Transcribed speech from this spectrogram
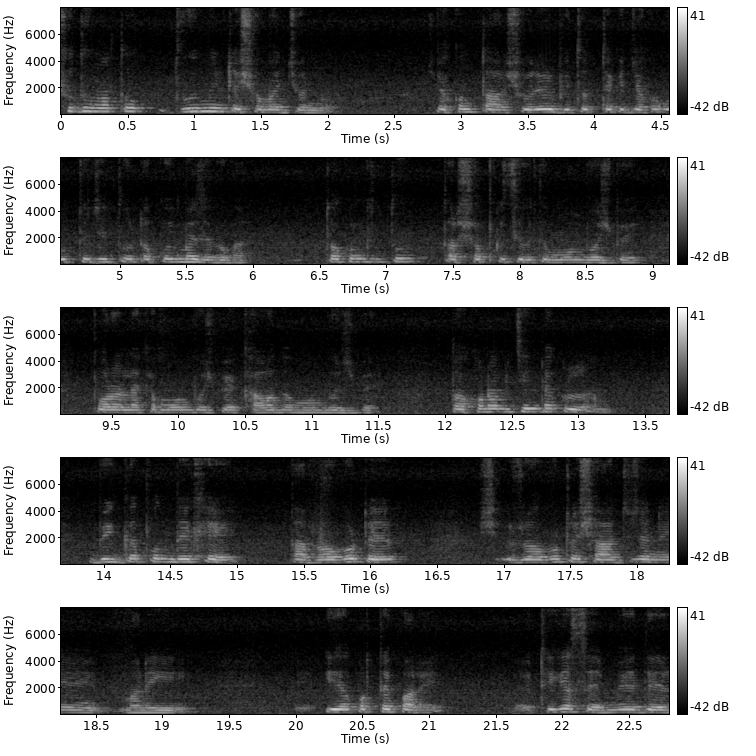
শুধুমাত্র দুই মিনিটের সময়ের জন্য। যখন তার শরীরের ভিতর থেকে যখন উত্তেজিত ওটা কমে যাবে তখন কিন্তু তার সব কিছুর ভিতরে মন বসবে, পড়ালেখা মন বসবে খাওয়া দাওয়া মন বসবে। তখন আমি চিন্তা করলাম, বিজ্ঞাপন দেখে তার রবটের রবটের সাহায্য জানে মানে ইয়া করতে পারে, ঠিক আছে, মেয়েদের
